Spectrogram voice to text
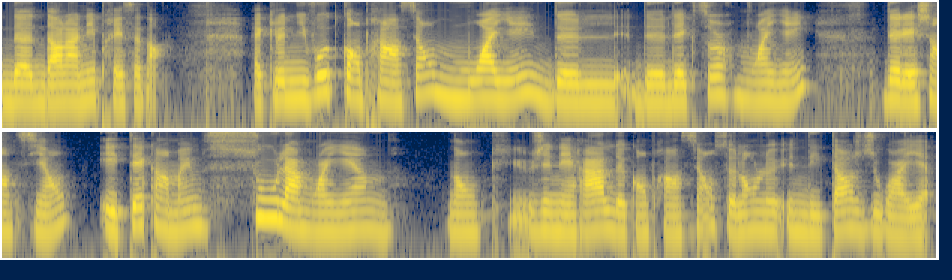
dans l'année précédente. Fait le niveau de compréhension moyen, de, lecture moyen de l'échantillon était quand même sous la moyenne, donc générale de compréhension selon une des tâches du Wyatt.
